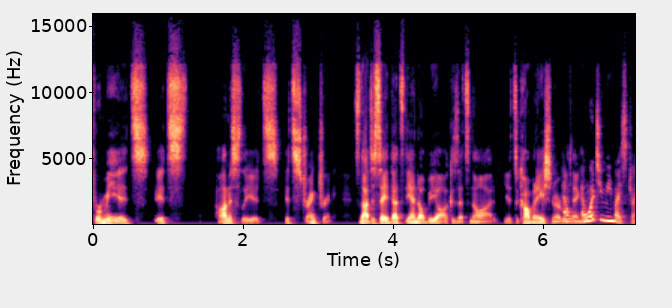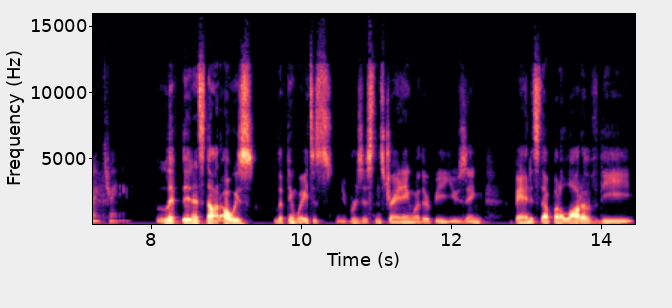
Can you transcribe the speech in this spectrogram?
For me, it's it's honestly, it's it's strength training. It's not to say that's the end all be all because that's not. It's a combination of And, everything. and what do you mean by strength training? lift and it's not always lifting weights it's resistance training whether it be using banded stuff but a lot of the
